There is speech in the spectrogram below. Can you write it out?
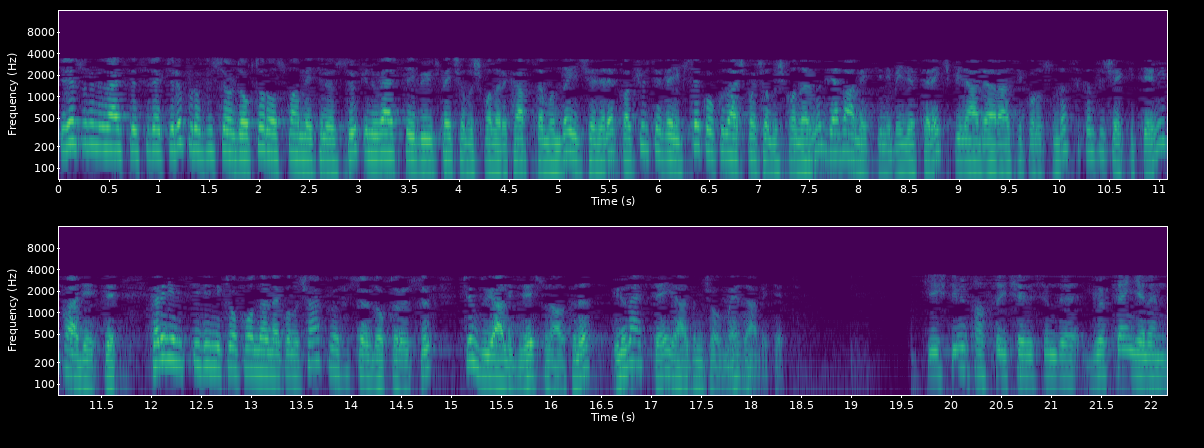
Giresun Üniversitesi Rektörü Profesör Doktor Osman Metin Öztürk, üniversiteyi büyütme çalışmaları kapsamında ilçelere fakülte ve yüksekokul açma çalışmalarının devam ettiğini belirterek bina ve arazi konusunda sıkıntı çektiklerini ifade etti. Karadeniz TV mikrofonlarına konuşan Profesör Doktor Öztürk, tüm duyarlı Giresun halkını üniversiteye yardımcı olmaya davet etti. Geçtiğimiz hafta içerisinde gökten gelen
